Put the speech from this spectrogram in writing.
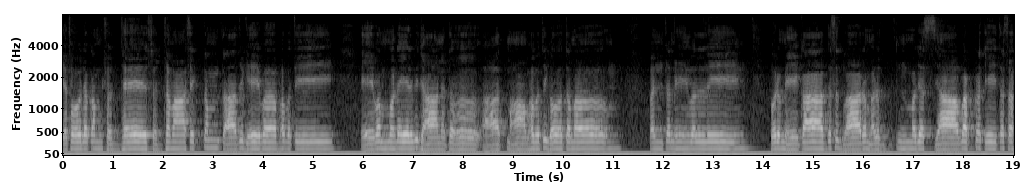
यथोदकं शुद्धे शुद्धमासिक्तं तादृगेव भवति। एवं मुनेर्विजानत आत्मा भवति गौतम। पञ्चमी वल्ली पुरमेकादशद्वारमर्मजस्या वक्रचेतसः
